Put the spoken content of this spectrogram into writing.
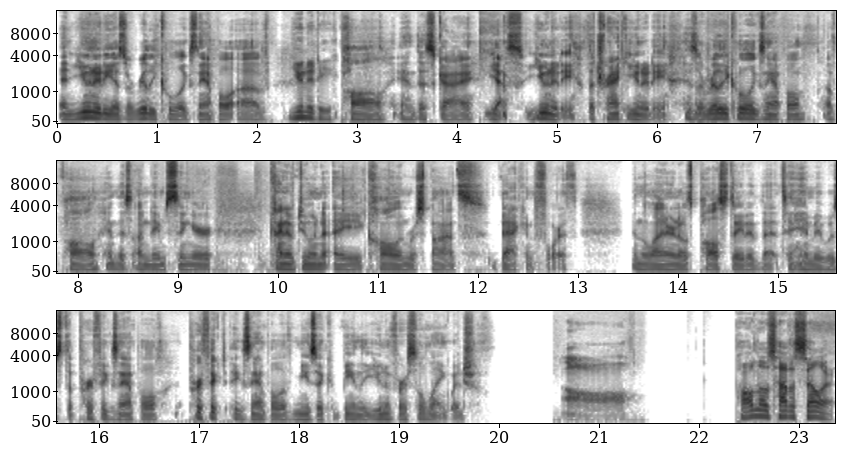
And Unity is a really cool example of Unity. Paul and this guy. Yes, Unity, the track Unity, is a really cool example of Paul and this unnamed singer kind of doing a call and response back and forth. In the liner notes, Paul stated that to him it was the perfect example, perfect example of music being the universal language. Aww. Paul knows how to sell it.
